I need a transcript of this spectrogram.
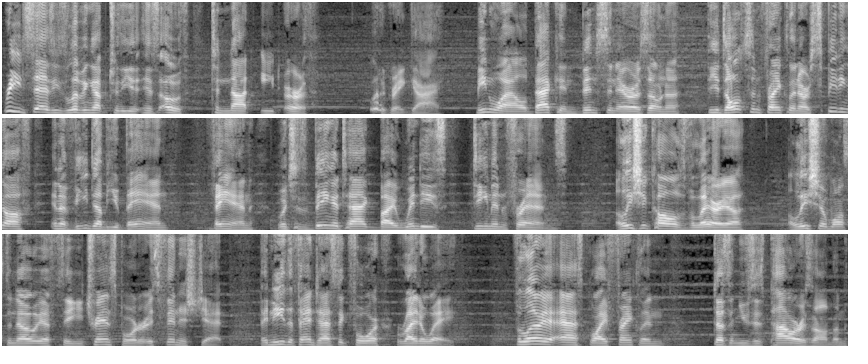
Reed says he's living up to the, his oath to not eat Earth. What a great guy. Meanwhile, back in Benson, Arizona, the adults in Franklin are speeding off in a VW van, van, which is being attacked by Wendy's demon friends. Alicia calls Valeria. Alicia wants to know if the transporter is finished yet. They need the Fantastic Four right away. Valeria asks why Franklin doesn't use his powers on them,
